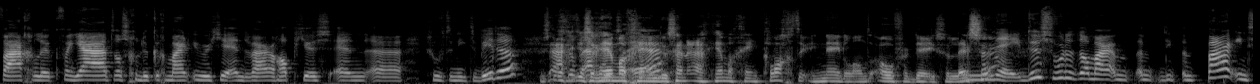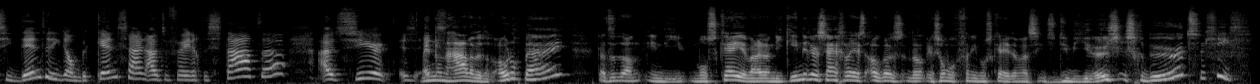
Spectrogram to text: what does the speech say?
vagelijk van ja, het was gelukkig maar een uurtje en er waren hapjes en eh, ze hoefden niet te bidden. Dus dat eigenlijk is er, helemaal geen, erg. er zijn eigenlijk helemaal geen klachten in Nederland over deze lessen. Nee, dus worden dan maar een, een, paar incidenten die dan bekend zijn uit de Verenigde Staten, uit zeer... En dan halen we er ook nog bij dat er dan in die moskeeën waar dan die kinderen zijn geweest, ook wel eens dat in sommige van die moskeeën dan wel eens iets dubieus is gebeurd. Precies.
